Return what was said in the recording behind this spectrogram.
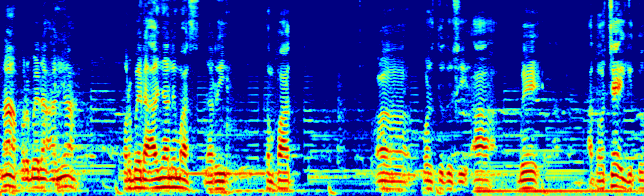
Nah perbedaannya perbedaannya nih mas dari tempat eh, prostitusi A B atau C gitu.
